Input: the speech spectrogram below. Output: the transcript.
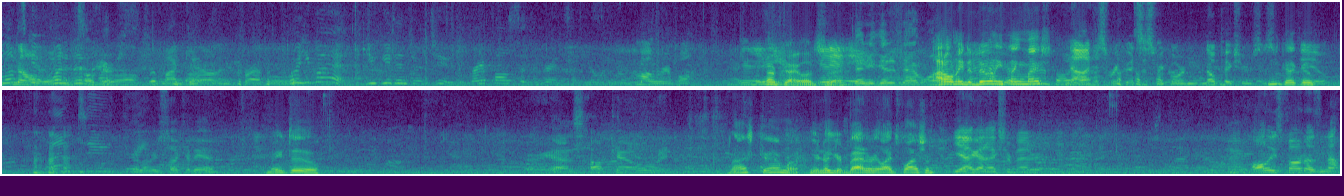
let's get one of them. Okay. Well, you go ahead. You get into it too. The grandpas and the grandsons. Come on, Grandpa. Okay, let's see. Can you get it that one? I don't need to do anything, Mason. Nah, just rec- it's just recording. No pictures. Just Okay, video. One, two, Okay, let me suck it in. Me too. Yeah, it's hot count on. Nice camera. You know your battery light's flashing? Yeah, I got an extra battery. All these photos, not.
